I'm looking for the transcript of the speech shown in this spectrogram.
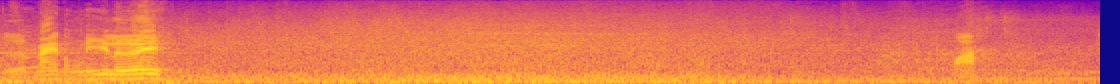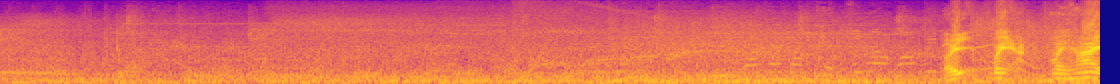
เกิดแม่งตรงนี้เลย มา เฮ้ย ไม่ไม่ให้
